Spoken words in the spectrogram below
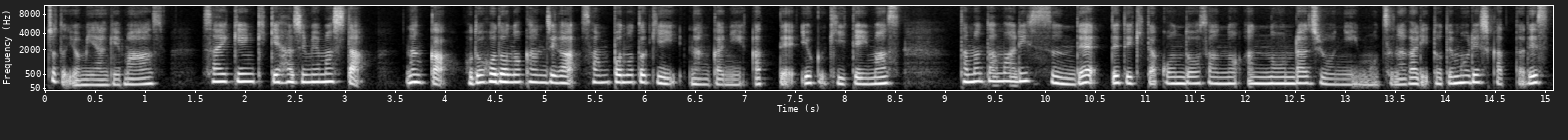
ちょっと読み上げます。最近聞き始めました。なんか、ほどほどの感じが散歩の時なんかにあってよく聞いています。たまたま LISTEN で出てきた近藤さんのアンノーンラジオにもつながりとても嬉しかったです。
